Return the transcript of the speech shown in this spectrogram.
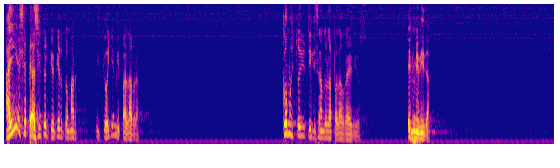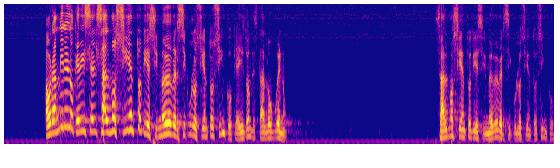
Ahí ese pedacito el que yo quiero tomar, el que oye mi palabra. ¿Cómo estoy utilizando la palabra de Dios en mi vida? Ahora mire lo que dice el Salmo 119, versículo 105, que ahí es donde está lo bueno. Salmo 119, versículo 105.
